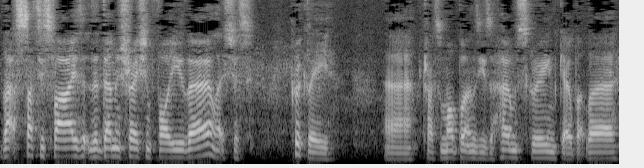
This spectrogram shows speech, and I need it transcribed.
that satisfies the demonstration for you there. Let's just quickly uh, try some more buttons, use a home screen, go back there.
